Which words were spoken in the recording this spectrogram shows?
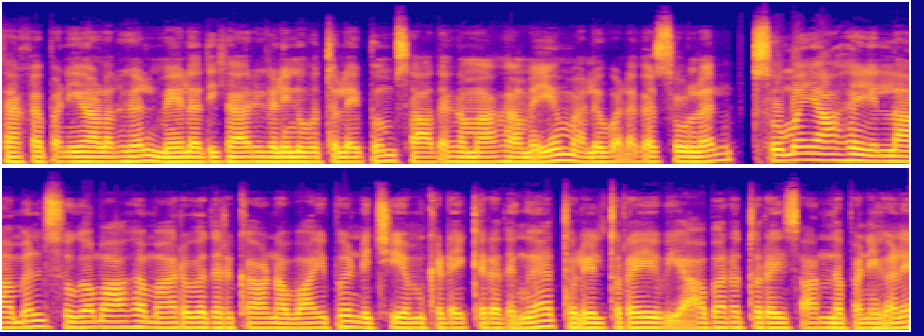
சக பணியாளர்கள் மேலதிகாரிகளின் ஒத்துழைப்பும் சாதகமாக அமையும் அலுவலக சூழல் சுமையாக இல்லாமல் சுகமாக மாறுவதற்கான வாய்ப்பு நிச்சயம் கிடைக்கிறதுங்க. தொழில்துறை வியாபாரத்துறை சார்ந்த பணிகளை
